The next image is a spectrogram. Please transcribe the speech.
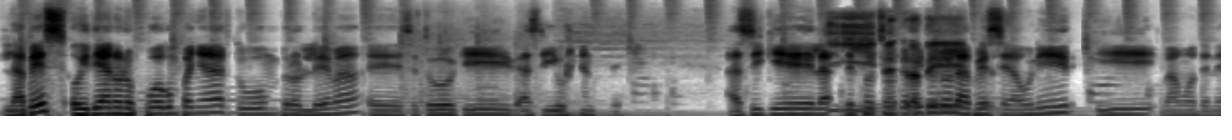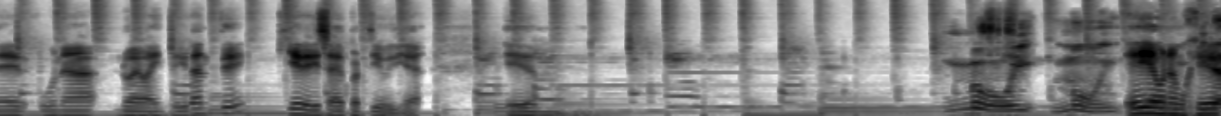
la PES hoy día no nos pudo acompañar, tuvo un problema, eh, se tuvo que ir así urgente. Así que la, Sí, del próximo capítulo la PES. Se va a unir y vamos a tener una nueva integrante que debe saber partido hoy día. Em, Muy, muy. Ella es una mujer-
